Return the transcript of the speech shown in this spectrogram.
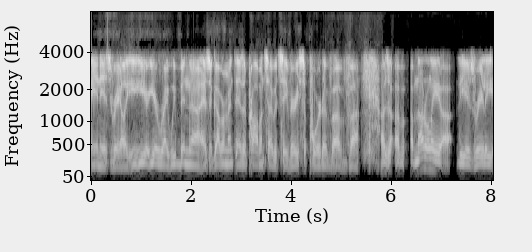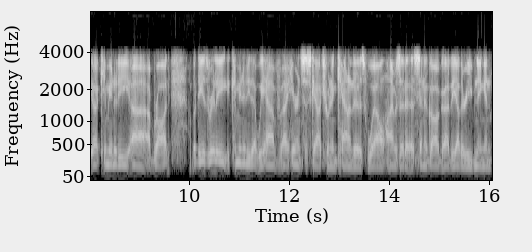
in Israel. You're, you're right. We've been as a government, as a province, I would say, very supportive of of, of not only the Israeli community abroad but the Israeli community that we have uh, here in Saskatchewan and Canada as well. I was at a synagogue uh, the other evening, and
